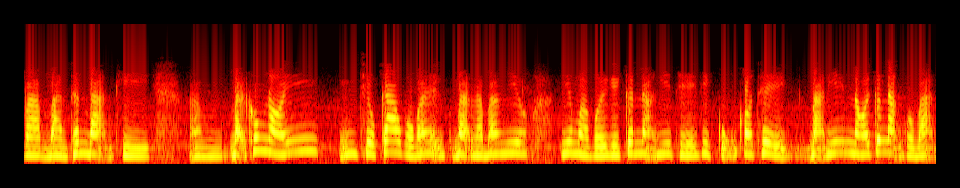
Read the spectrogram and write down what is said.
và bản thân bạn thì um, bạn không nói chiều cao của bạn bạn là bao nhiêu nhưng mà với cái cân nặng như thế thì cũng có thể bạn nói cân nặng của bạn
